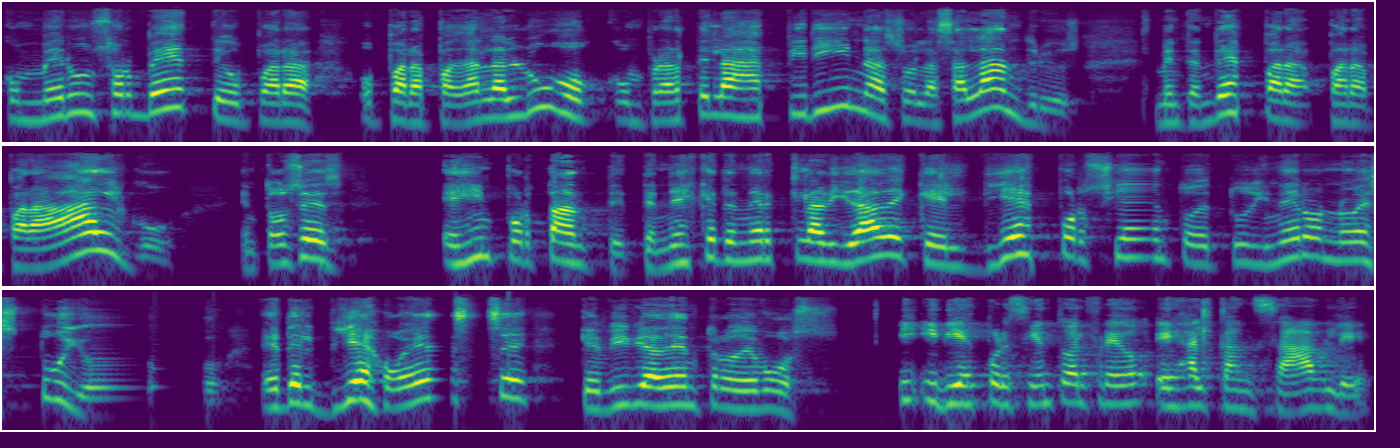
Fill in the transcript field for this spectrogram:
comer un sorbete o para, o para pagar la luz o comprarte las aspirinas o las alandrios. ¿me entendés? Para, para, para algo. Entonces, es importante, tenés que tener claridad de que el 10% de tu dinero no es tuyo, es del viejo ese que vive adentro de vos. Y, y 10%, Alfredo, es alcanzable.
